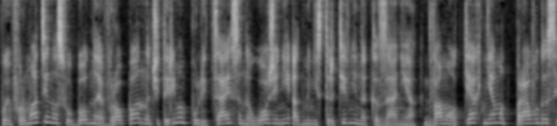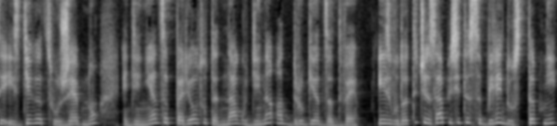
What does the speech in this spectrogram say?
По информация на Свободна Европа, на четирима полицаи са наложени административни наказания. Двама от тях нямат право да се издигат служебно, единият за период от една година, а другият за две. Изводът е, че записите са били достъпни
